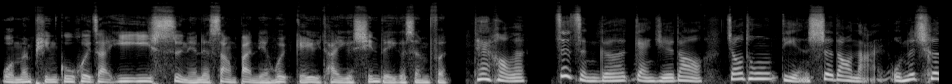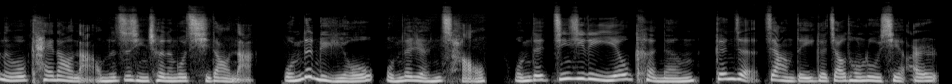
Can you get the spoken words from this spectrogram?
我们评估会在一一四年的上半年会给予他一个新的一个身份。太好了，这整个感觉到交通点设到哪儿，我们的车能够开到哪，我们的自行车能够骑到哪，我们的旅游、我们的人潮、我们的经济力也有可能跟着这样的一个交通路线而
